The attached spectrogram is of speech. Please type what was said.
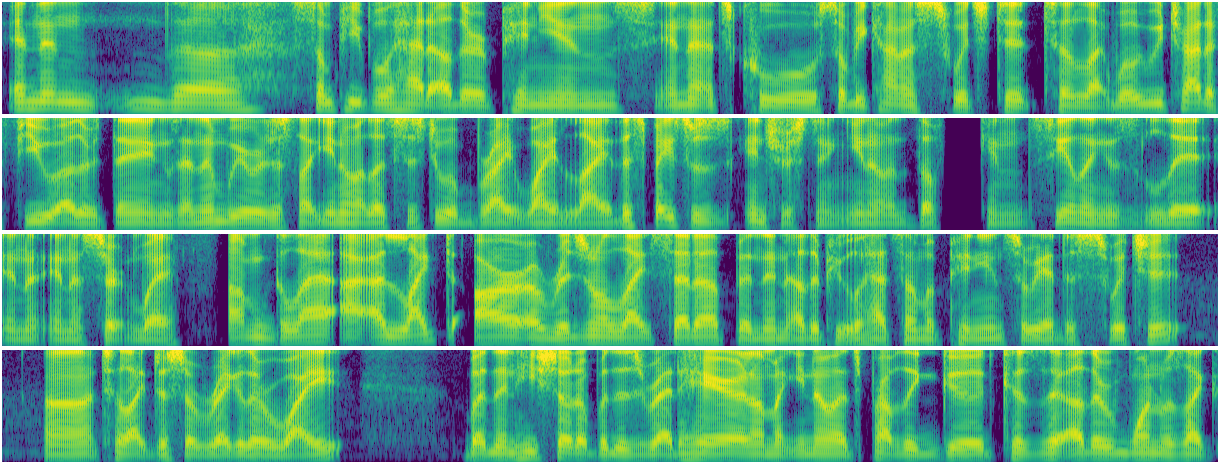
And then the some people had other opinions, and that's cool. So we kind of switched it to like well, we tried a few other things, and then we were just like, you know what, let's just do a bright white light. The space was interesting, you know, the fucking ceiling is lit in a, in a certain way. I'm glad I, I liked our original light setup, and then other people had some opinions, so we had to switch it uh, to like just a regular white. But then he showed up with his red hair, and I'm like, you know, it's probably good because the other one was like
